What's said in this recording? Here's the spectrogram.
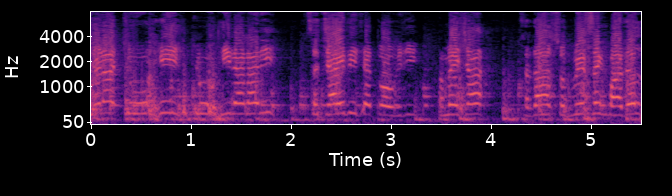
ਜਿਹੜਾ ਝੂਠੀ ਝੂਠੀ ਰਹਿਣਾ ਜੀ, ਸੱਚਾਈ ਦੀ ਜਿੱਤ ਹੋਊਗੀ ਜੀ, ਹਮੇਸ਼ਾ ਸਰਦਾਰ ਸੁਖਬੀਰ ਸਿੰਘ ਬਾਦਲ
